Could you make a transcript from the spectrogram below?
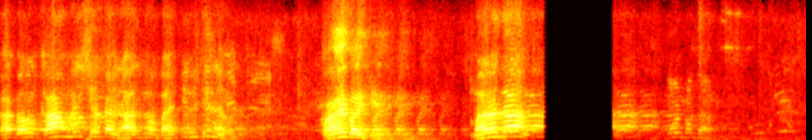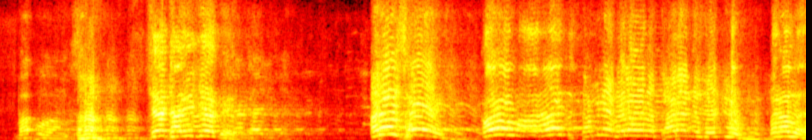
કાકા હવે કામ હશે કઈ રાજમાં બાકી નથી ને કઈ બાકી નથી. મહારાજા બાપુ શેઠ આવી ગયા કે? શેઠ આવી ગયા. અરે સાહેબ કહો મહારાજ. તમને બોલાવવાનું કારણ જ એટલું. બરાબર.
